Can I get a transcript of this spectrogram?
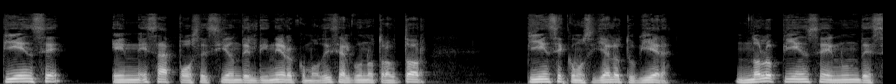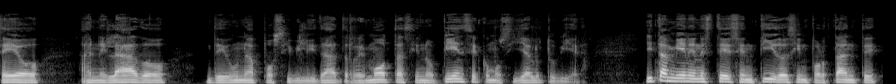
Piense en esa posesión del dinero, como dice algún otro autor, piense como si ya lo tuviera. No lo piense en un deseo anhelado de una posibilidad remota, sino piense como si ya lo tuviera. Y también en este sentido es importante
